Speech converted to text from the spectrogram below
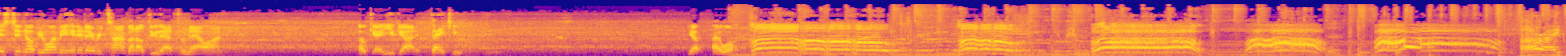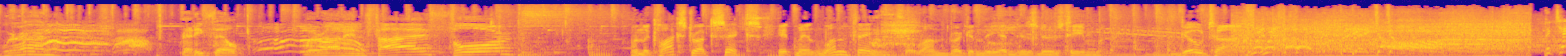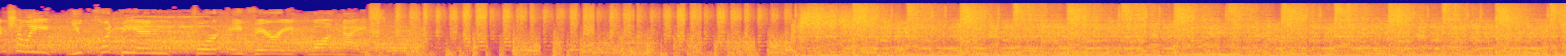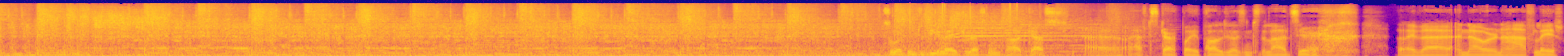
just didn't know if you want me to hit it every time, but I'll do that from now on. Okay, you got it. Thank you. Yep, I will. Ho, ho, ho, ho, ho, ho, ho. All right, we're on. Ready, Phil? We're on in five, four. When the clock struck six, it meant one thing for Ron Burgundy and his news team. Go time. Long. So, welcome to the Alleged Wrestling Podcast. Uh, I have to start by apologising to the lads here that I'm uh, an hour and a half late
